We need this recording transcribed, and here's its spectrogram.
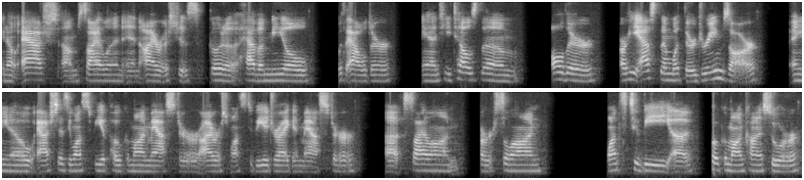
you know, Ash, um, Cilan, and Iris just go to have a meal with Alder, and he tells them all their, or he asks them what their dreams are. And, you know, Ash says he wants to be a Pokemon master, Iris wants to be a Dragon master, uh, Cylon, or Salon wants to be a Pokemon connoisseur.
